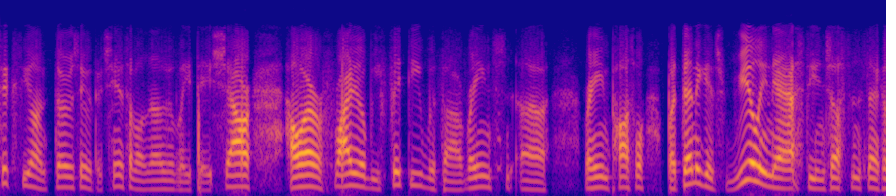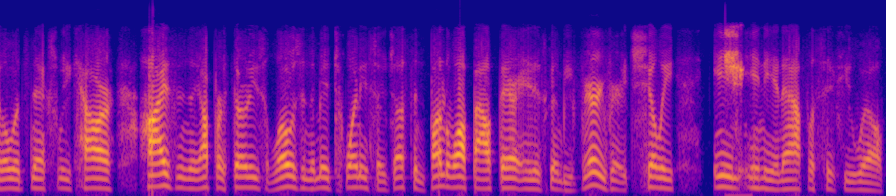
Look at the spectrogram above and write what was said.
60 on Thursday with a chance of another late day shower. However, Friday will be 50 with uh, rain. Uh, rain possible. But then it gets really nasty in Justin's neck of the woods next week. However, highs in the upper 30s, lows in the mid 20s. So Justin, bundle up out there. It is going to be very, very chilly in Indianapolis, if you will.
